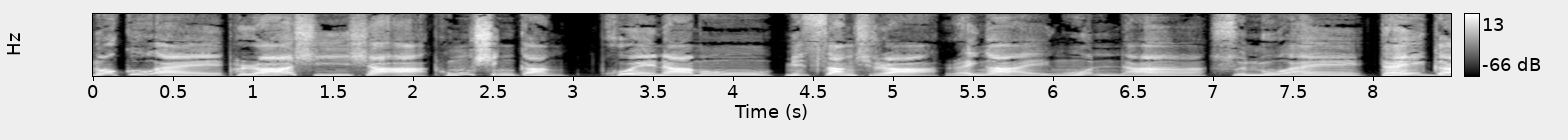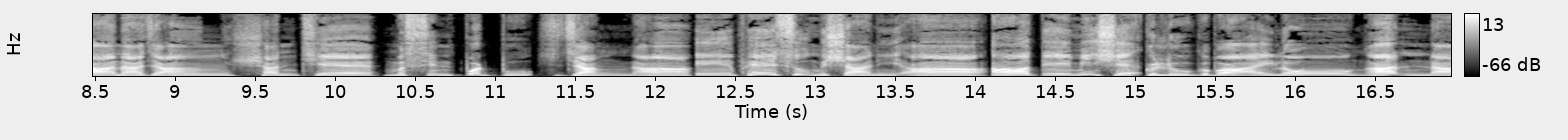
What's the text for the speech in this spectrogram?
นกุไอพระชีชาพุงชิงกัง พวยนามูมิสังชรา ไรงายงูนาสุนมูไอไดกานาจังฉันเทมสินปดปุจังนาเอเพสุมชานีอาอาเตมิเชกลูกบาไอโลงานนา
